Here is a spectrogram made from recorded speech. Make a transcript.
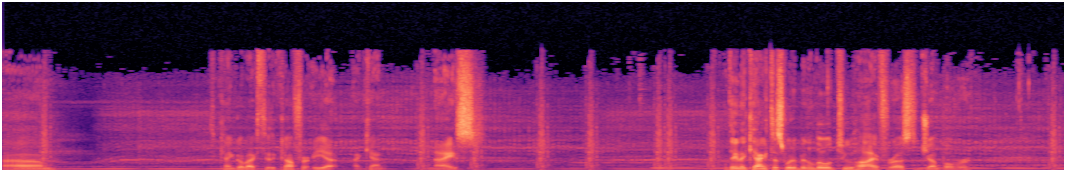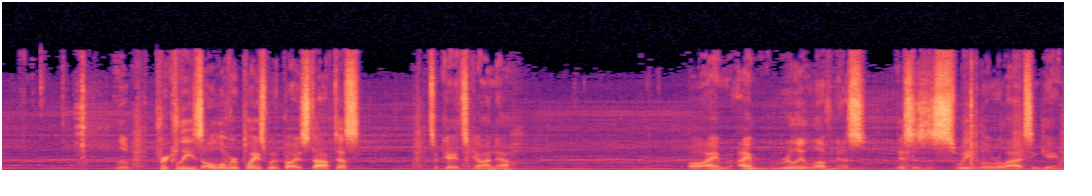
Um, can I go back to the comfort? Yeah, I can. Nice. Think the cactus would have been a little too high for us to jump over. Little pricklies all over the place would have probably stopped us. It's okay, it's gone now. Oh, I'm I'm really loving this. This is a sweet little relaxing game.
